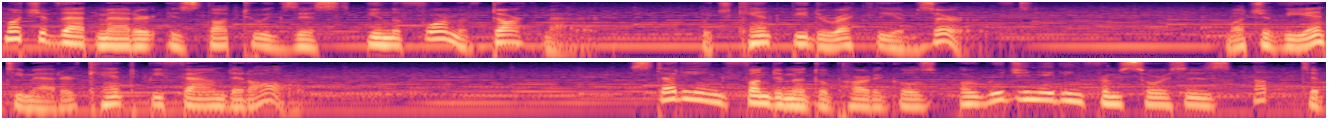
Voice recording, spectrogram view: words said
Much of that matter is thought to exist in the form of dark matter, which can't be directly observed. Much of the antimatter can't be found at all. Studying fundamental particles originating from sources up to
